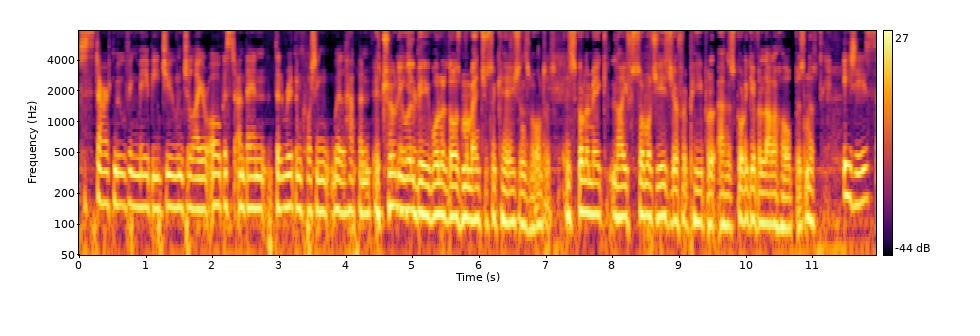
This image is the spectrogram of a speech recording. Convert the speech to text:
to start moving maybe June, July, or August, and then the ribbon cutting will happen. It truly surely will be one of those momentous occasions, won't it? It's going to make life so much easier for people and it's going to give a lot of hope, isn't it? It is,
